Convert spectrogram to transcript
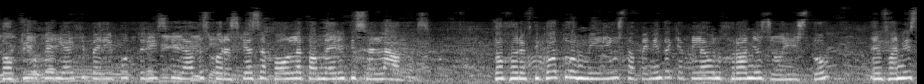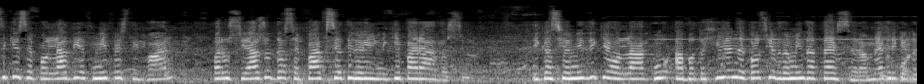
το οποίο περιέχει περίπου 3.000 φορεσιές από όλα τα μέρη της Ελλάδας. Το χορευτικό του ομίλου στα 50 και πλέον χρόνια ζωής του εμφανίστηκε σε πολλά διεθνή φεστιβάλ παρουσιάζοντας επάξια την ελληνική παράδοση. Η Κασιανίδη και ο Λάκου από το 1974 μέχρι και το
